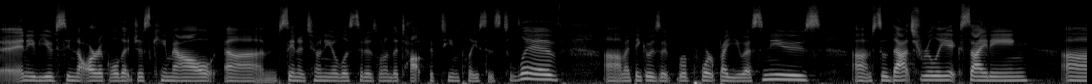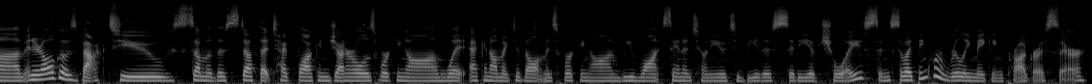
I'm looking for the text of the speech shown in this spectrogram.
any of you have seen the article that just came out. Um, San Antonio listed as one of the top 15 places to live. Um, I think it was a report by US News. Um, so that's really exciting. Um, and it all goes back to some of the stuff that TechBloc in general is working on, what economic development's working on. We want San Antonio to be the city of choice. And so I think we're really making progress there.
